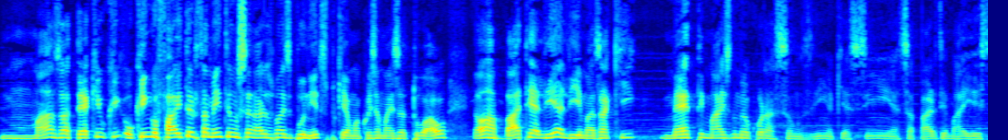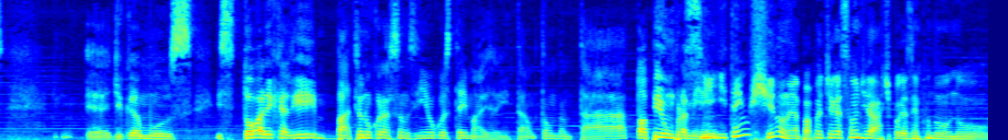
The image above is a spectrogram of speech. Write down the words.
Mas até que o Ki- o King of Fighters também tem uns cenários mais bonitos, porque é uma coisa mais atual. Ela bate ali ali, mas aqui mete mais no meu coraçãozinho, aqui assim, essa parte mais, é, digamos, histórica ali, bateu no coraçãozinho, eu gostei mais. Então, então tá top 1 pra mim. Sim, hein? e tem um estilo, né? A própria direção de arte, por exemplo, no, no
